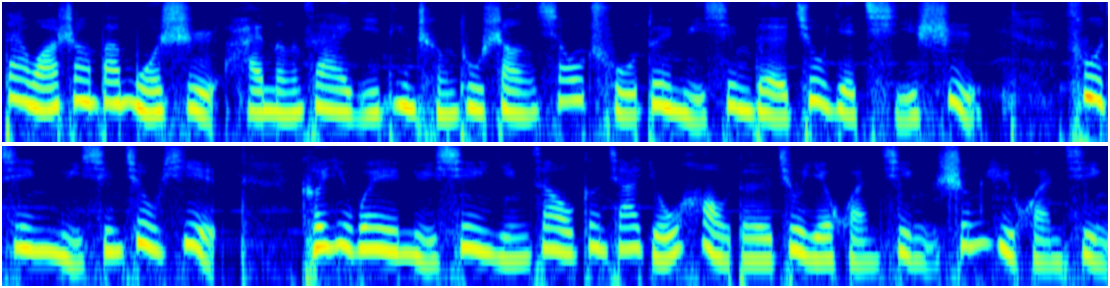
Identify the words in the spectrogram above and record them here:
带娃上班模式还能在一定程度上消除对女性的就业歧视，促进女性就业，可以为女性营造更加友好的就业环境、生育环境。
